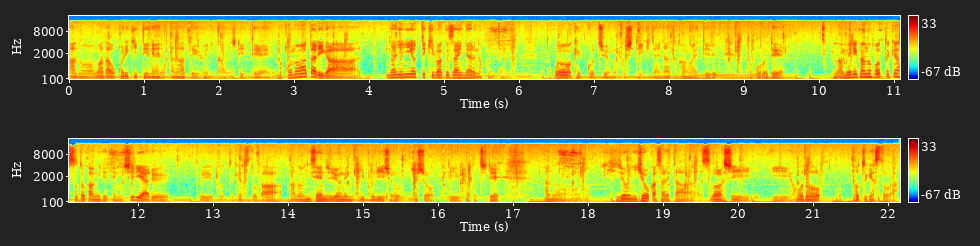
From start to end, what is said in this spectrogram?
あのまだ起こりきっていないのかなというふうに感じていて、まあ、この辺りが何によって起爆剤になるのかみたいなところを結構注目していきたいなと考えているところで、アメリカのポッドキャストとか見ててもシリアルというポッドキャストがあの2014年にピーポディ賞受賞っていう形であの非常に評価された素晴らしい報道ポッドキャストが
